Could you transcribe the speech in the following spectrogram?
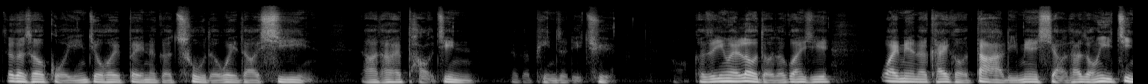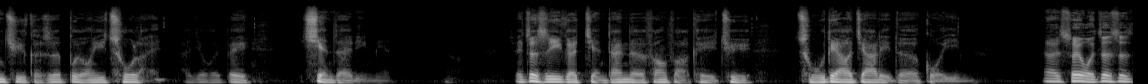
这个时候果蝇就会被那个醋的味道吸引。然后它会跑进那个瓶子里去，可是因为漏斗的关系，外面的开口大，里面小，它容易进去，可是不容易出来，它就会被陷在里面。所以这是一个简单的方法，可以去除掉家里的果蝇。那所以我这是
